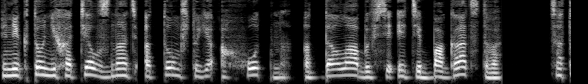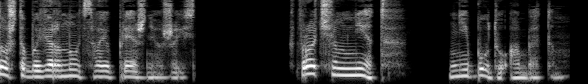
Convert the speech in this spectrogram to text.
И никто не хотел знать о том, что я охотно отдала бы все эти богатства за то, чтобы вернуть свою прежнюю жизнь. Впрочем, нет, не буду об этом.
